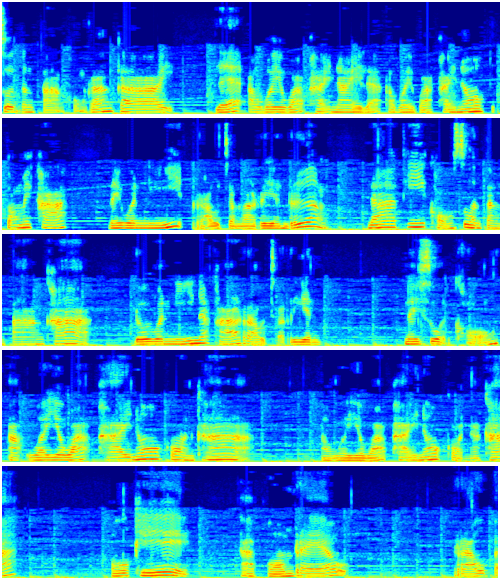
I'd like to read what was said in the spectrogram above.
ส่วนต่างๆของร่างกาย และอวัยวะภายในและอวัยวะภายนอกถูกต้องไหมคะ ในวันนี้เราจะมาเรียนเรื่องหน้าที่ของส่วนต่างๆค่ะ โดยวันนี้นะคะเราจะเรียนในส่วนของอวัยวะภายนอกก่อนค่ะ อวัยวะภายนอกก่อนนะคะ โอเค ถ้าพร้อมแล้ว เราไป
